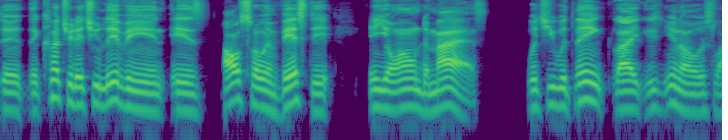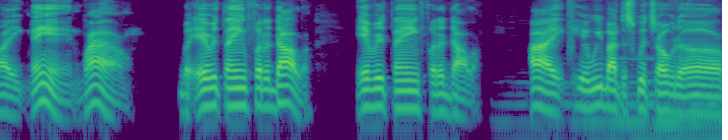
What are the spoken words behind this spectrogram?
the the country that you live in is also invested in your own demise, which you would think like, you know, it's like, man, wow. But everything for the dollar. Everything for the dollar. All right, here we about to switch over to uh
